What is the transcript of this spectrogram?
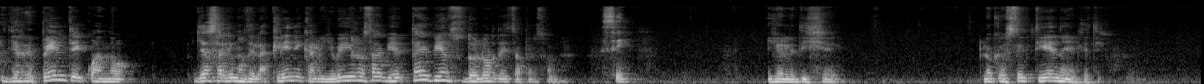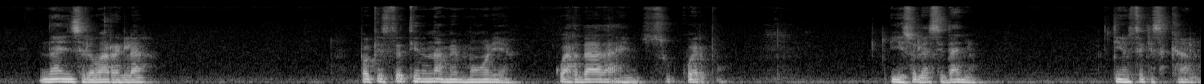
y de repente, cuando ya salimos de la clínica, lo llevé, yo no estaba bien, estaba bien su dolor de esta persona. Sí. Y yo le dije, lo que usted tiene, le digo, nadie se lo va a arreglar. Porque usted tiene una memoria guardada en su cuerpo. Y eso le hace daño. Tiene usted que sacarlo.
